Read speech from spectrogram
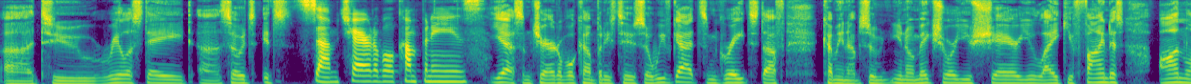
uh, to real estate. Uh, so it's it's Some charitable companies. yeah, some charitable companies too. So we've got some great stuff coming up. So, you know, make sure you share, you like, you find us online.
